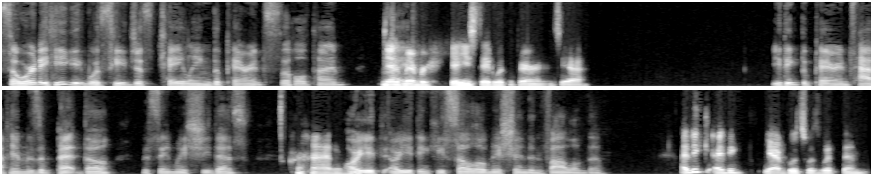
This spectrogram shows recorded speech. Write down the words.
So where did he was he just tailing the parents the whole time? Yeah, Right? remember? Yeah, he stayed with the parents. Yeah. You think the parents have him as a pet though, the same way she does, I don't know. or you or you think he solo missioned and followed them? I think I think yeah, Boots was with them.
